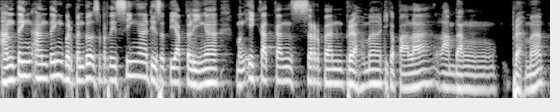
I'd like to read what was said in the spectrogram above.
Anting-anting berbentuk seperti singa di setiap telinga mengikatkan serban Brahma di kepala lambang Brahma,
